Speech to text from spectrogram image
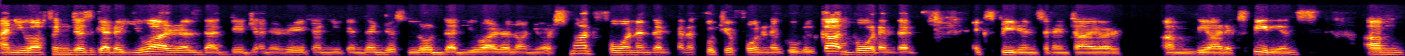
and you often just get a URL that they generate and you can then just load that URL on your smartphone and then kind of put your phone in a Google Cardboard and then experience an entire um, VR experience. Um,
